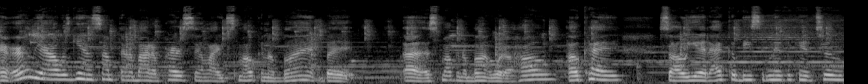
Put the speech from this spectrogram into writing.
And earlier, I was getting something about a person like smoking a blunt, but uh, smoking a blunt with a hoe. Okay, so yeah, that could be significant too.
